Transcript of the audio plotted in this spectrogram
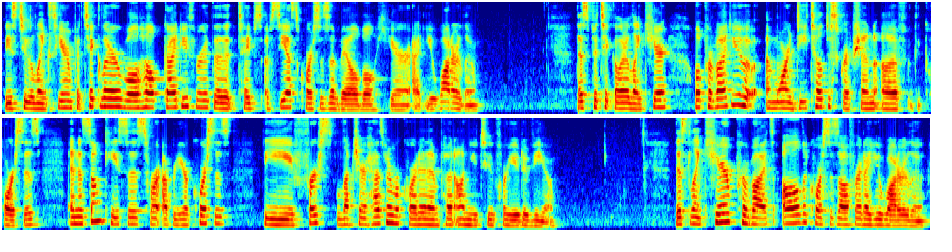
These two links here in particular will help guide you through the types of CS courses available here at UWaterloo. This particular link here will provide you a more detailed description of the courses, and in some cases for upper year courses, the first lecture has been recorded and put on YouTube for you to view. This link here provides all the courses offered at UWaterloo,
